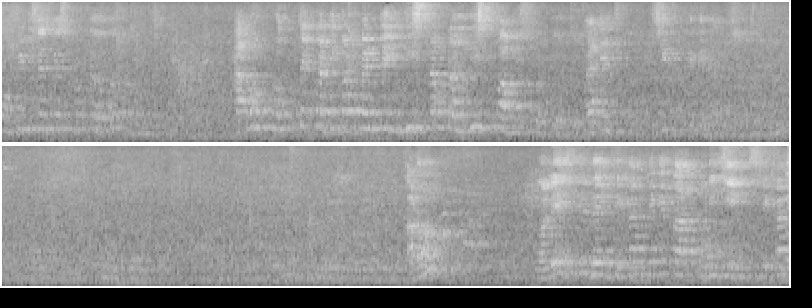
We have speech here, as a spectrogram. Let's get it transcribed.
কম্পিটিশন ফেস করতে হতো। এখন প্রত্যেকটা ডিপার্টমেন্টে লিস্ট আফটার লিস্ট পাবলিশ করতে হচ্ছে ভ্যাকেন্সি সিট থেকে। যাচ্ছে কারণ কলেজ লেভেল যেখান থেকে তার অরিজিন সেখানে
